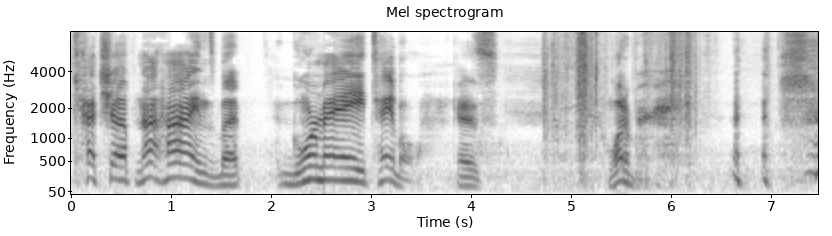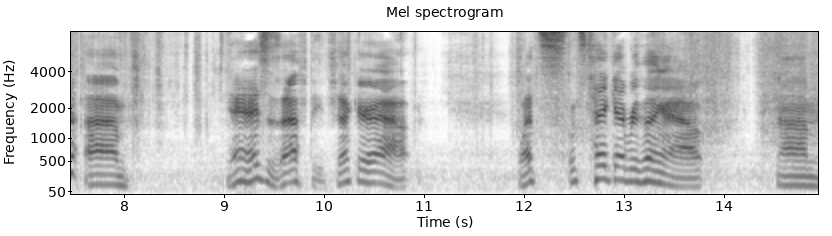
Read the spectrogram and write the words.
ketchup, not Heinz, but gourmet table, because what a burger. um, yeah, this is hefty. Check her out. Let's let's take everything out. Um,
